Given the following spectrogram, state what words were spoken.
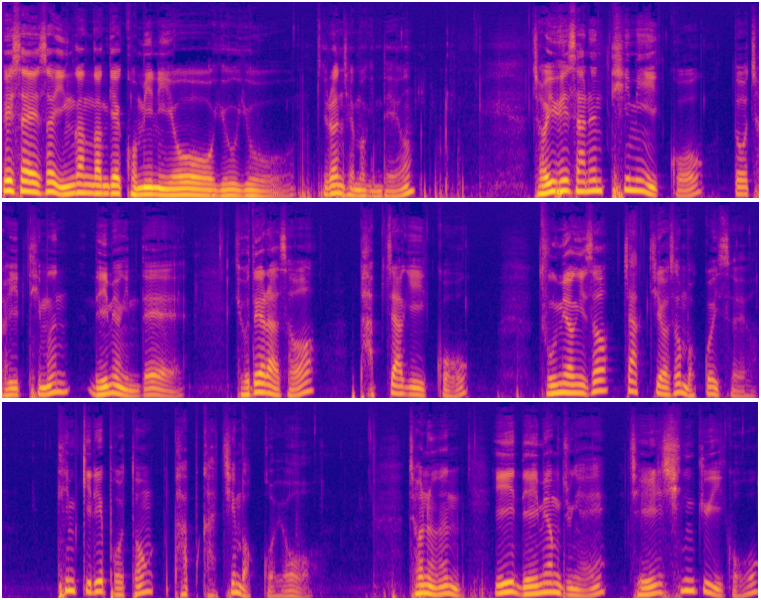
회사에서 인간관계 고민이요 유유 이런 제목인데요. 저희 회사는 팀이 있고 또 저희 팀은 4명인데 교대라서 밥짝이 있고 두 명이서 짝지어서 먹고 있어요. 팀끼리 보통 밥 같이 먹고요. 저는 이 네 명 중에 제일 신규이고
